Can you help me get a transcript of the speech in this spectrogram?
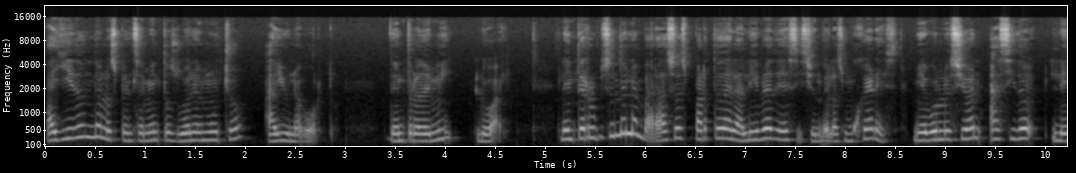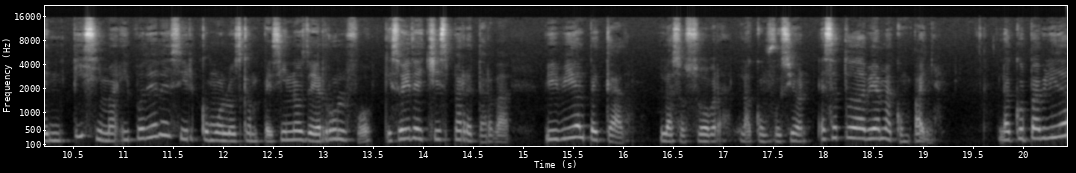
allí donde los pensamientos duelen mucho, hay un aborto. Dentro de mí lo hay. La interrupción del embarazo es parte de la libre decisión de las mujeres. Mi evolución ha sido lentísima y podría decir como los campesinos de Rulfo que soy de chispa retardada. Viví el pecado, la zozobra, la confusión. Esa todavía me acompaña. La culpabilidad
